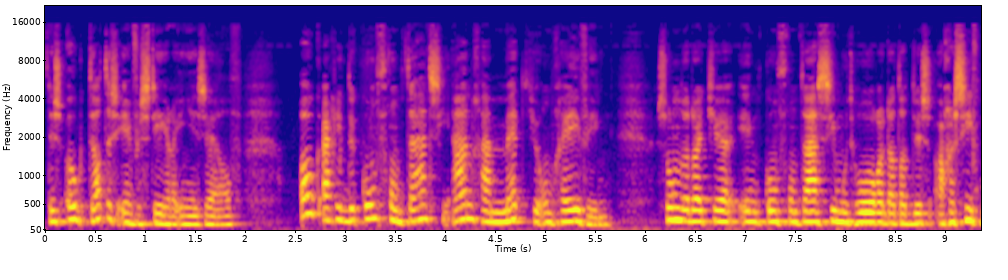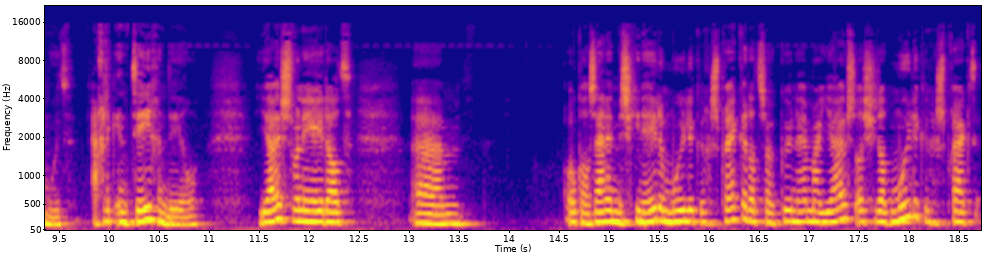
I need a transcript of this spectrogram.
Dus ook dat is investeren in jezelf. Ook eigenlijk de confrontatie aangaan met je omgeving. Zonder dat je in confrontatie moet horen dat dat dus agressief moet. Eigenlijk in tegendeel. Juist wanneer je dat. Um, ook al zijn het misschien hele moeilijke gesprekken, dat zou kunnen. Maar juist als je dat moeilijke gesprek,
